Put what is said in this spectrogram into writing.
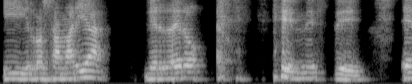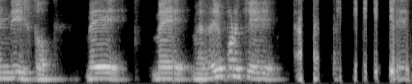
y Rosa María Guerrero en, este, en disco. Me, me, me reí porque aquí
